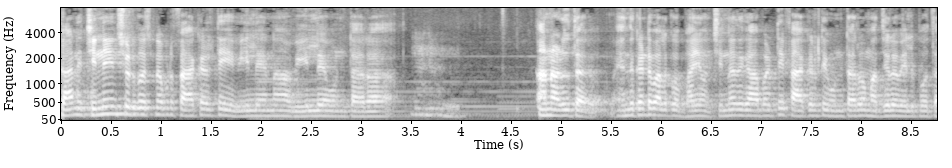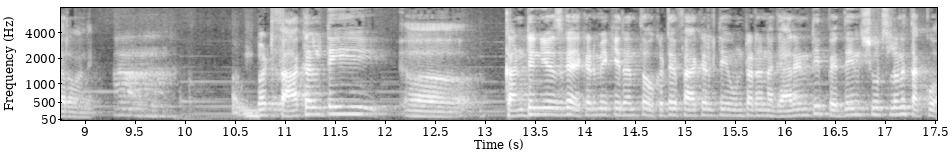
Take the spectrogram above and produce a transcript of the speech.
కానీ చిన్న ఇన్స్టిట్యూట్కి వచ్చినప్పుడు ఫ్యాకల్టీ వీళ్ళేనా వీళ్ళే ఉంటారా అని అడుగుతారు. ఎందుకంటే వాళ్ళకు భయం చిన్నది కాబట్టి ఫ్యాకల్టీ ఉంటారో మధ్యలో వెళ్ళిపోతారో అని. బట్ ఫ్యాకల్టీ కంటిన్యూస్గా అకాడమిక్ ఇయర్ అంతా ఒకటే ఫ్యాకల్టీ ఉంటాడన్న గ్యారంటీ పెద్ద ఇన్స్టిట్యూట్స్లోనే తక్కువ.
